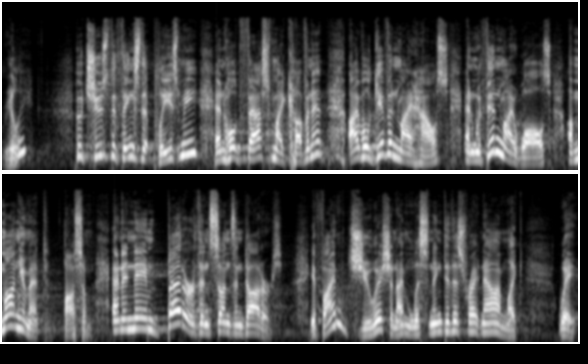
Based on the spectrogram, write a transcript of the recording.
Really? Who choose the things that please me and hold fast my covenant, I will give in my house and within my walls a monument, awesome, and a name better than sons and daughters. If I'm Jewish and I'm listening to this right now, I'm like, wait,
